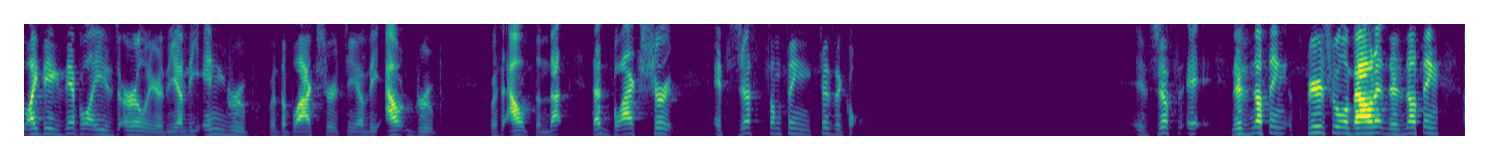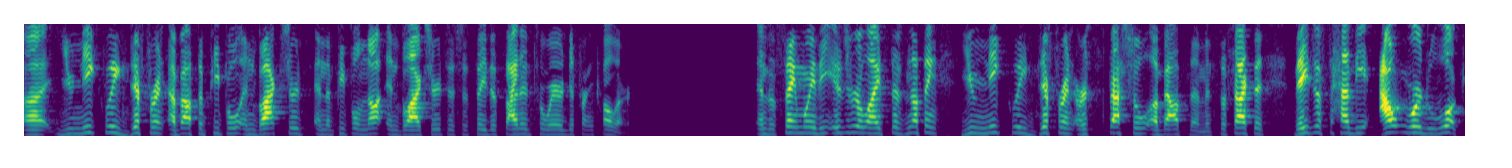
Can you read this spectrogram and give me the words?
like the example I used earlier, you have the in group with the black shirts, and you have the out group without them. That, that black shirt, it's just something physical. It's just, it, there's nothing spiritual about it. There's nothing uh, uniquely different about the people in black shirts and the people not in black shirts. It's just they decided to wear a different color. In the same way, the Israelites, there's nothing uniquely different or special about them. It's the fact that they just had the outward look,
